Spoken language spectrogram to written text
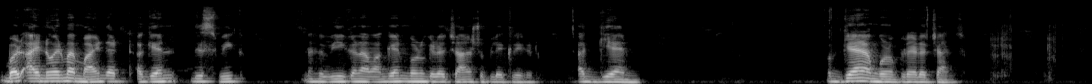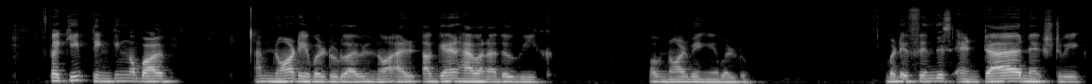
But I know in my mind that again this week in the weekend I'm again going to get a chance to play cricket. Again, again I'm going to play at a chance. If I keep thinking about I'm not able to do, I will not. I'll again have another week of not being able to. But if in this entire next week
